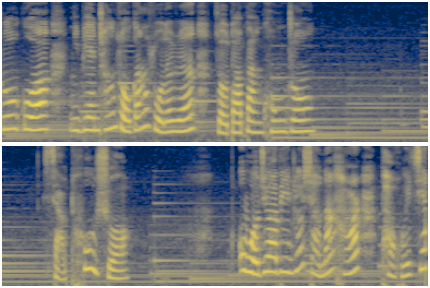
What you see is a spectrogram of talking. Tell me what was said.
如果你变成走钢索的人，走到半空中，小兔说：我就要变成小男孩跑回家。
